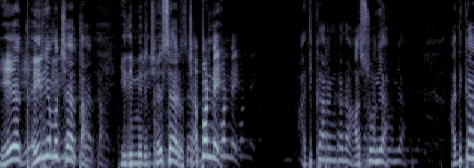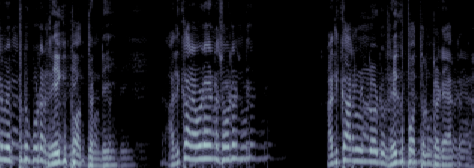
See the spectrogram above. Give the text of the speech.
ఏ ధైర్యము చేత ఇది మీరు చేశారు? చెప్పండి. అధికారం కదా అసూయ. అధికారం ఎప్పుడు కూడా రేగిపోద్దండి. అధికారం ఎవడైనా చూడండి. అధికారంలో ఉన్నాడు రేగిపోతుంటాడు ఏకంగా.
